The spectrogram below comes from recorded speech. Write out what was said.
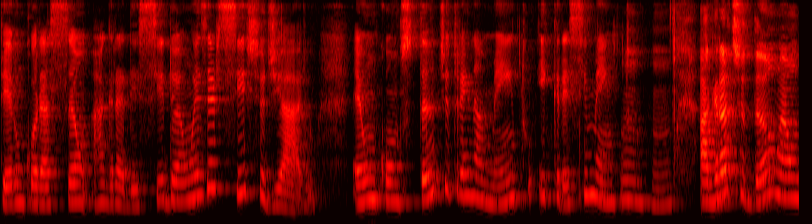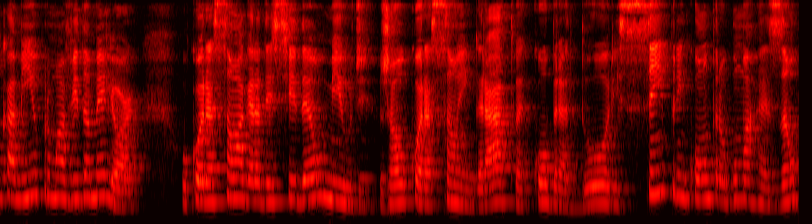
Ter um coração agradecido é um exercício diário, é um constante treinamento e crescimento. Uhum. A gratidão é um caminho para uma vida melhor. O coração agradecido é humilde, já o coração ingrato é cobrador e sempre encontra alguma razão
